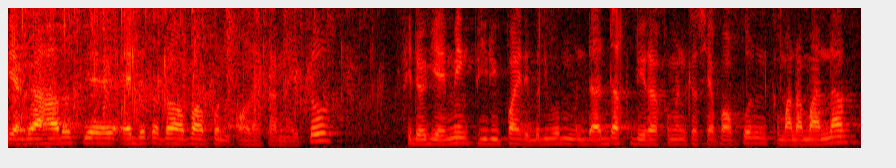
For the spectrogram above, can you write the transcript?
Ya nggak harus diedit atau apa pun. Oleh karena itu video gaming PewDiePie tiba-tiba mendadak direkomend ke siapa pun ke mana-mana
